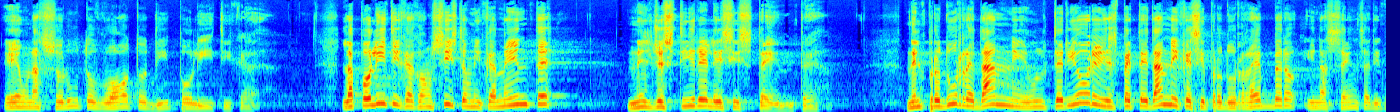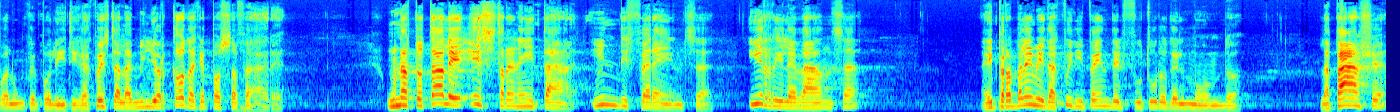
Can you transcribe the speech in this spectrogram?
è un assoluto vuoto di politica. La politica consiste unicamente nel gestire l'esistente, nel produrre danni ulteriori rispetto ai danni che si produrrebbero in assenza di qualunque politica. Questa è la miglior cosa che possa fare. Una totale estraneità, indifferenza, irrilevanza ai problemi da cui dipende il futuro del mondo. La pace,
